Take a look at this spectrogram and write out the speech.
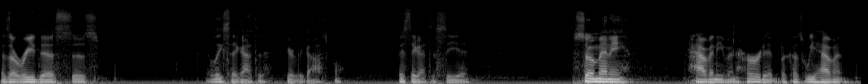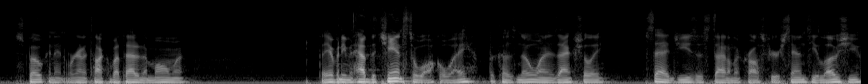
as I read this is at least they got to hear the gospel. At least they got to see it. So many haven't even heard it because we haven't spoken it. We're going to talk about that in a moment. They haven't even had the chance to walk away because no one has actually said, Jesus died on the cross for your sins. He loves you.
